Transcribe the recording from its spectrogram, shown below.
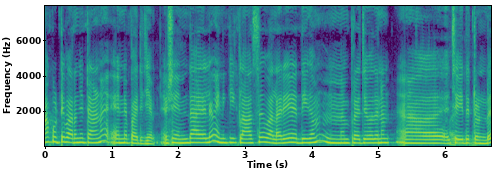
ആ കുട്ടി പറഞ്ഞിട്ടാണ് എന്നെ പരിചയം. പക്ഷെ എന്തായാലും എനിക്ക് ക്ലാസ് വളരെയധികം പ്രചോദനം ചെയ്തിട്ടുണ്ട്.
